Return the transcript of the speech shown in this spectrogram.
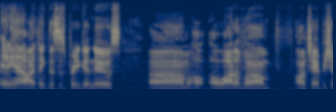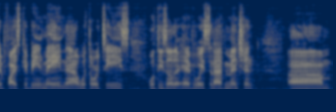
anyhow, I think this is pretty good news. Um, a, a, lot of um, on championship fights can be made now with Ortiz, with these other heavyweights that I've mentioned. Um,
